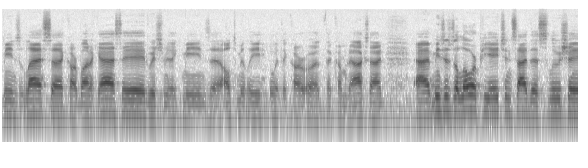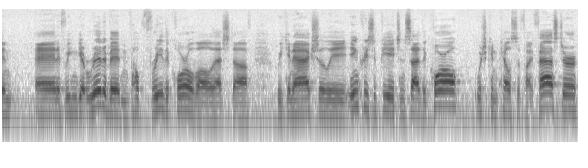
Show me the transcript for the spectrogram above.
means less uh, carbonic acid, which like means uh, ultimately with the car the carbon dioxide, uh, it means there's a lower pH inside the solution. And if we can get rid of it and help free the coral of all of that stuff, we can actually increase the pH inside the coral, which can calcify faster.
